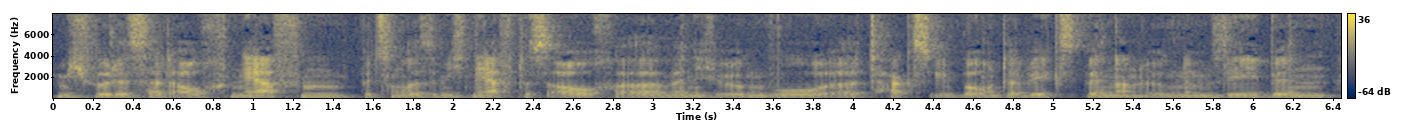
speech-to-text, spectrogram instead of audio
Mich würde es halt auch nerven, beziehungsweise mich nervt es auch, äh, wenn ich irgendwo äh, tagsüber unterwegs bin, an irgendeinem See bin.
